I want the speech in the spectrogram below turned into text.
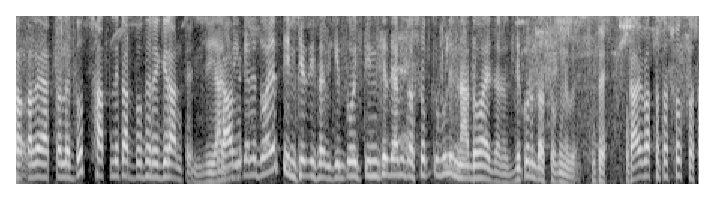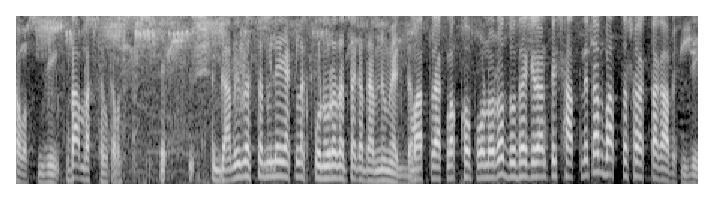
সকালে এক টানের দুধ সাত লিটার দুধের গ্যারান্টি। জি আর বিকেলে দোয়ালে তিন কেজি পাবি কিন্তু ওই তিন কেজি আমি দর্শককে বলি না দোয়ায় জানো যে কোনো দর্শক নেবে। জি গাভী বাচ্চা তো সুস্থ সবল। জি। দাম রাখছেন কেমন? গাভী বাচ্চা মিলে এক লাখ পনেরো হাজার টাকা দাম নেবে একদম। মাত্র এক লক্ষ পনেরো দুধের গ্যারান্টি সাত লিটার বাচ্চা সহ একটা গাভী। জি।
